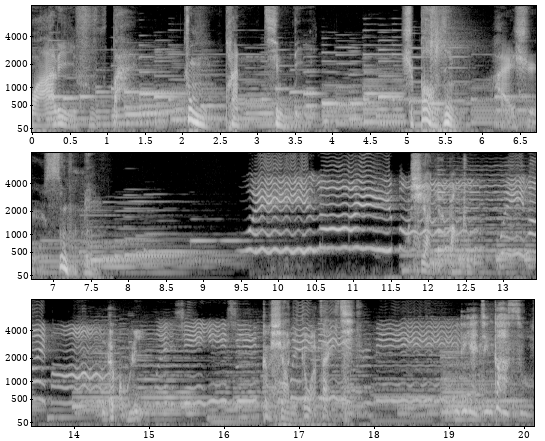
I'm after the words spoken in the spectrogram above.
华丽腐败，众叛亲离，是报应还是宿命？我需要你的帮助，你的鼓励，更需要你跟我在一起。你的眼睛告诉我，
